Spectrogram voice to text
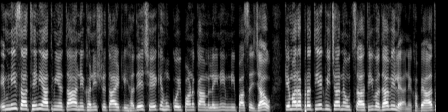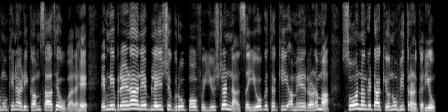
એમની સાથેની આત્મીયતા અને ઘનિષ્ઠતા એટલી હદે છે કે હું કોઈ પણ કામ લઈને એમની પાસે જાઉં કે મારા પ્રત્યેક વિચારને ઉત્સાહથી વધાવી લે અને ખભે હાથ મૂકીને અડીકમ સાથે ઊભા રહે. એમની પ્રેરણા અને બ્લેશ ગ્રુપ ઓફ હ્યુસ્ટનના સહયોગ થકી અમે રણમાં સો નંગ ટાંકીઓનું વિતરણ કર્યું.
